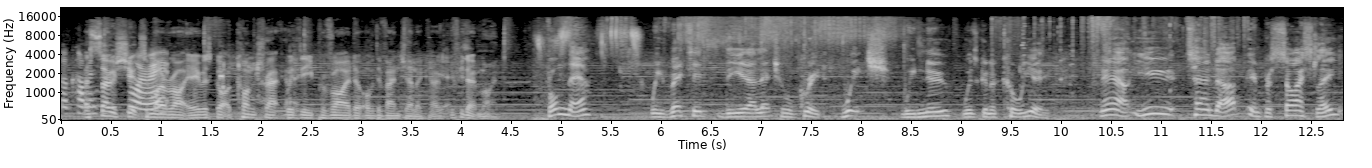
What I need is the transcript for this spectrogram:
They'll come into associate store, to my right? right here has got a contract with the provider of the Vangelico, if you don't mind. From there, we vetted the electrical grid, which we knew was going to call you. Now, you turned up in precisely.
